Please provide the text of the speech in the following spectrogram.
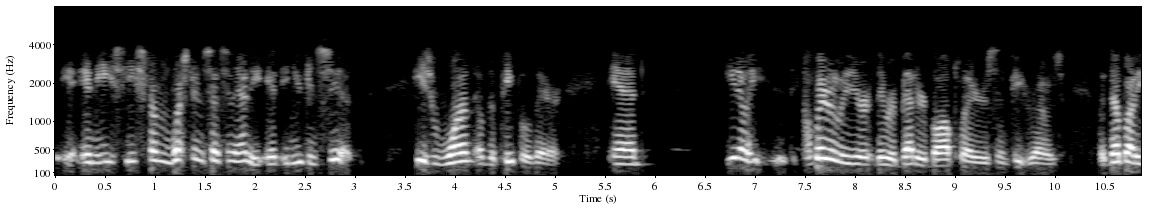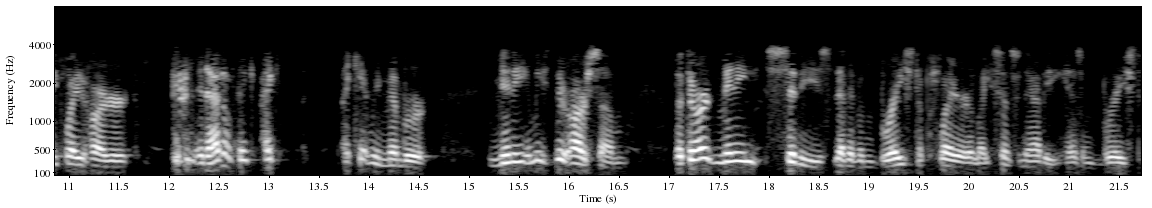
and he's he's from Western Cincinnati, and you can see it. He's one of the people there, and you know, he, clearly they were better ball players than Pete Rose, but nobody played harder. and I don't think I I can't remember many. I mean, there are some, but there aren't many cities that have embraced a player like Cincinnati has embraced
